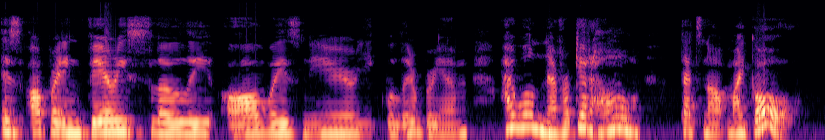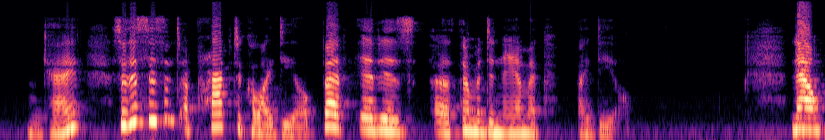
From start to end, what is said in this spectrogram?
is operating very slowly, always near equilibrium, I will never get home. That's not my goal. Okay, so this isn't a practical ideal, but it is a thermodynamic ideal. Now,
